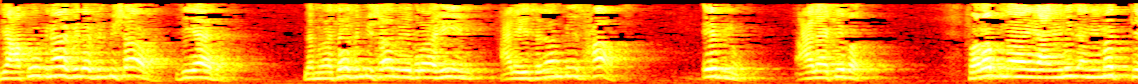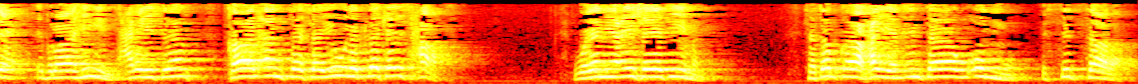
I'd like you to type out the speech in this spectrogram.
يعقوب نافلة في البشارة زيادة. لأنه أساس البشارة لإبراهيم عليه السلام بإسحاق ابنه على كبر. فربنا يعني يريد أن يمتع إبراهيم عليه السلام قال أنت سيولد لك إسحاق ولن يعيش يتيما. ستبقى حيا أنت وأمه الست سارة.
